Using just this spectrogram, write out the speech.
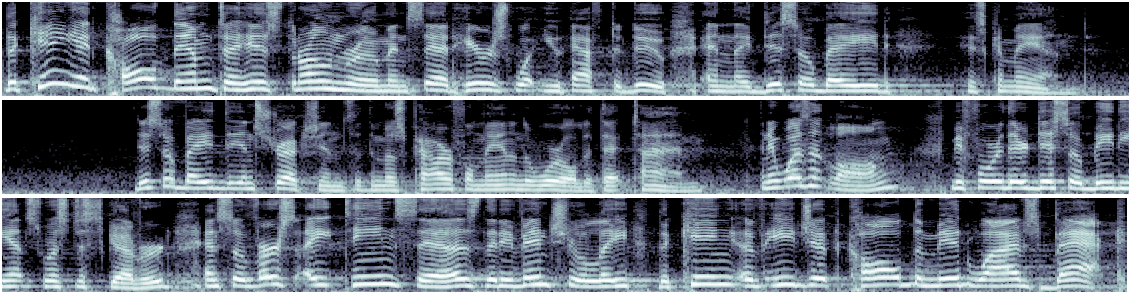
The king had called them to his throne room and said, Here's what you have to do. And they disobeyed his command, disobeyed the instructions of the most powerful man in the world at that time. And it wasn't long before their disobedience was discovered. And so, verse 18 says that eventually the king of Egypt called the midwives back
